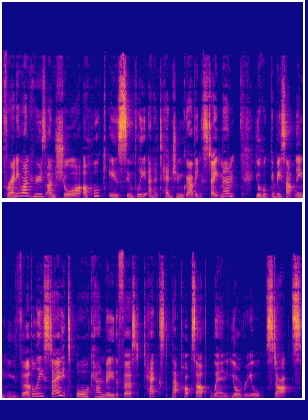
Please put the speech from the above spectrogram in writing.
For anyone who's unsure, a hook is simply an attention grabbing statement. Your hook could be something you verbally state or can be the first text that pops up when your reel starts.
